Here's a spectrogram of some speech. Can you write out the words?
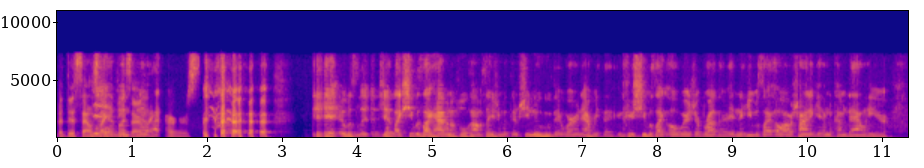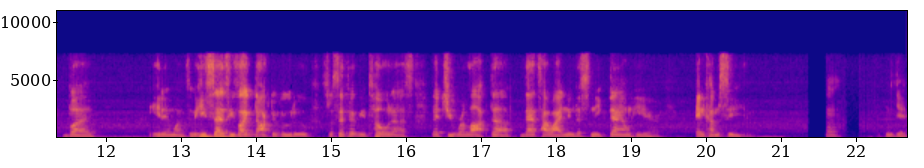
But this sounds yeah, like these are no, like I, hers. it, it was legit. Like she was like having a full conversation with them. She knew who they were and everything. she was like, "Oh, where's your brother?" And he was like, "Oh, I was trying to get him to come down here, but he didn't want to." He says he's like Doctor Voodoo specifically told us that you were locked up. That's how I knew to sneak down here and come see you. Hmm. Yeah.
